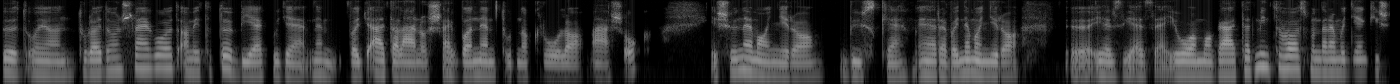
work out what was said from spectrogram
öt olyan tulajdonságot, amit a többiek ugye nem, vagy általánosságban nem tudnak róla mások, és ő nem annyira büszke erre, vagy nem annyira ö, érzi ezzel jól magát. Tehát mintha azt mondanám, hogy ilyen kis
